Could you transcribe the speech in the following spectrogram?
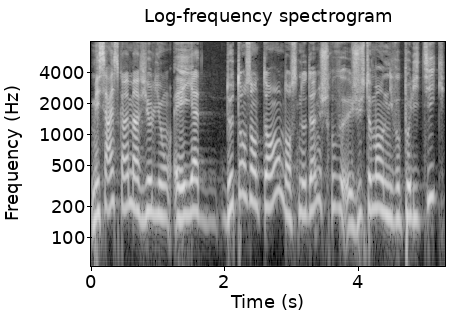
Mais ça reste quand même un vieux lion. Et il y a de temps en temps, dans Snowden, je trouve, justement au niveau politique,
